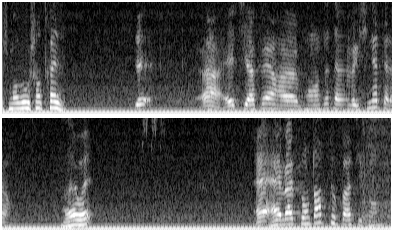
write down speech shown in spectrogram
je m'en vais au champ 13. T'es- Ah, et tu vas faire euh, bronzette avec Ginette alors? Ouais ouais. elle, elle va être contente ou pas, tu penses?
